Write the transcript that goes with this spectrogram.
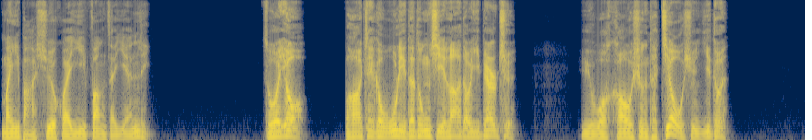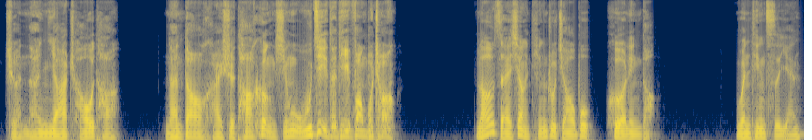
没把薛怀义放在眼里。左右，把这个无礼的东西拉到一边去，与我好生的教训一顿。这南衙朝堂，难道还是他横行无忌的地方不成？老宰相停住脚步，喝令道：“闻听此言，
